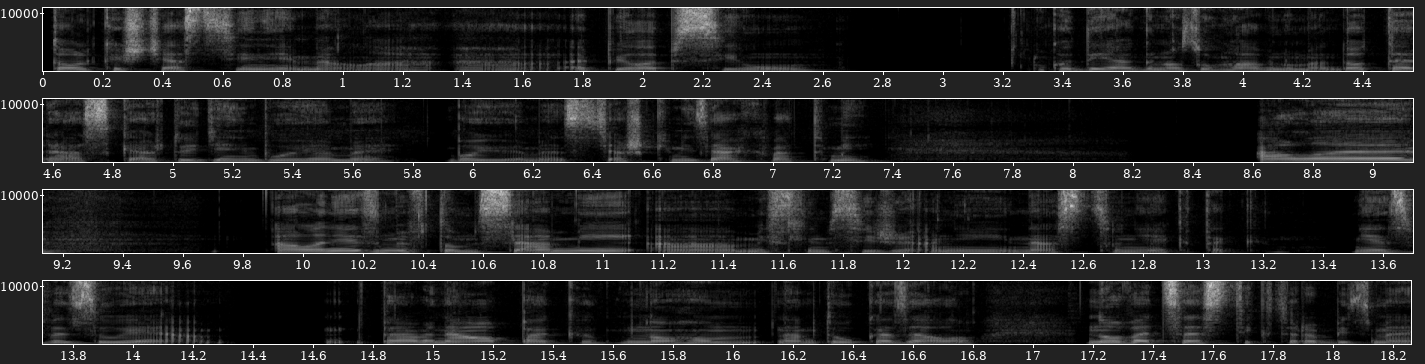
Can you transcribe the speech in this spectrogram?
toľké šťastie nemala a epilepsiu ako diagnozu hlavnú má doteraz, každý deň bojujeme, bojujeme s ťažkými záchvatmi. Ale, ale nie sme v tom sami a myslím si, že ani nás to nejak tak nezvezuje a práve naopak mnohom nám to ukázalo nové cesty, ktoré by sme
